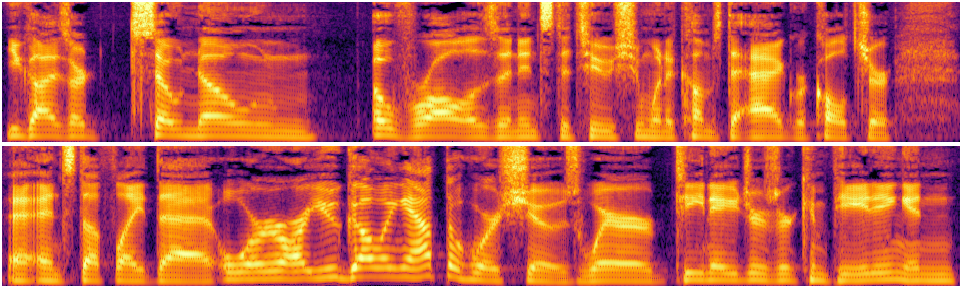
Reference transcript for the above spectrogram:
you guys are so known overall as an institution when it comes to agriculture and, stuff like that? Or are you going out to horse shows where teenagers are competing and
